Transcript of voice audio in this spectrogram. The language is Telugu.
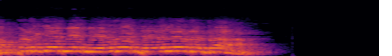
అప్పటికే మేము ఏదో చేయలేదట.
